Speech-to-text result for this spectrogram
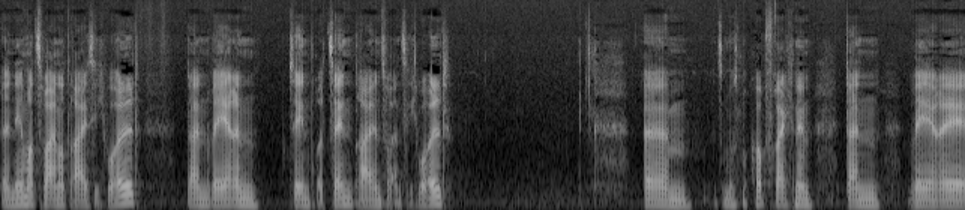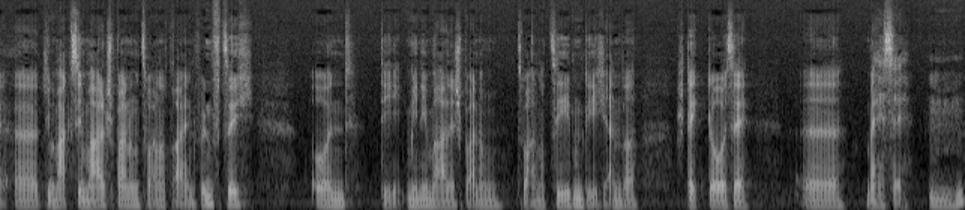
Äh, nehmen wir 230 Volt, dann wären 10 Prozent 23 Volt. Ähm, jetzt muss man Kopf rechnen, dann wäre äh, die Maximalspannung 253 und die minimale Spannung 207, die ich an der Steckdose äh, messe. Mhm.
